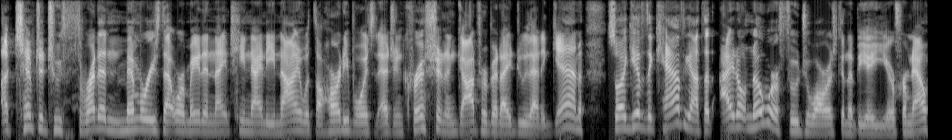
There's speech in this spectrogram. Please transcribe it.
attempted to threaten memories that were made in 1999 with the Hardy Boys and Edge and Christian, and God forbid I do that again. So I give the caveat that I don't know where Fujiwara is going to be a year from now.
